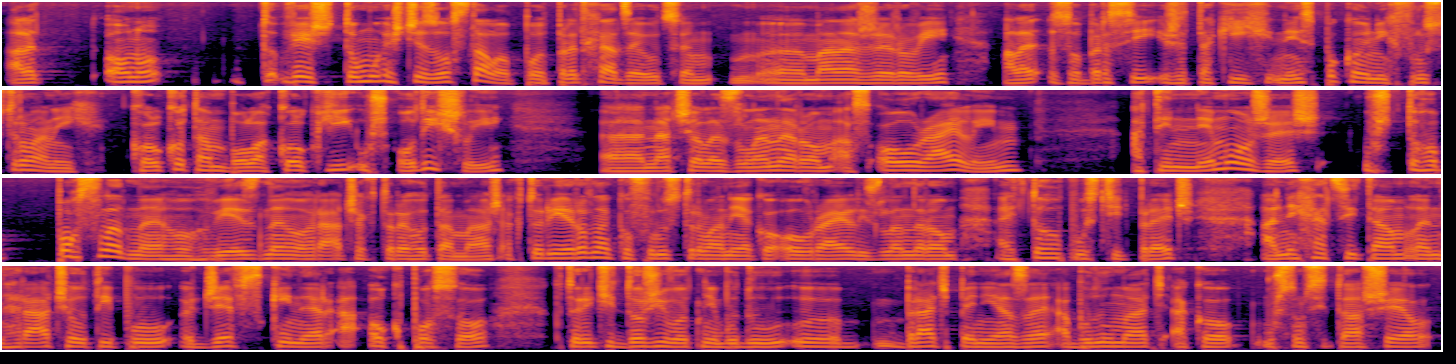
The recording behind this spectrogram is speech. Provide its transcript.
Ale ono, to, vieš, tomu ešte zostalo po predchádzajúcem e, manažerovi, ale zober si, že takých nespokojných, frustrovaných, koľko tam bolo, koľko ich už odišli e, na čele s Lenarom a s O'Reillym a ty nemôžeš už toho posledného hviezdného hráča, ktorého tam máš a ktorý je rovnako frustrovaný ako O'Reilly s Lenarom, aj toho pustiť preč a nechať si tam len hráčov typu Jeff Skinner a Okposo, ktorí ti doživotne budú e, brať peniaze a budú mať, ako už som si našiel,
